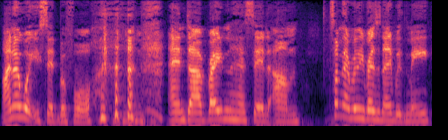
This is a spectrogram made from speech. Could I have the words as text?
I know what you said before. and uh, Braden has said um, something that really resonated with me.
